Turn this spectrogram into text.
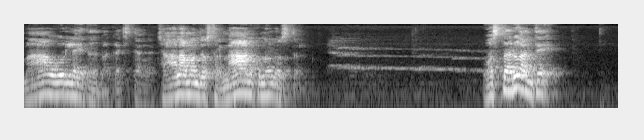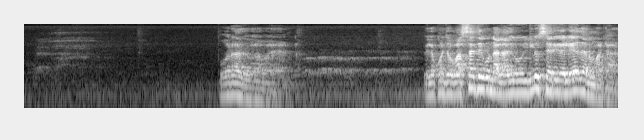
మా ఊర్లో అవుతుంది బా ఖచ్చితంగా. చాలామంది వస్తారు. నా అనుకున్న వాళ్ళు వస్తారు. వస్తారు అంతే. పోరాదు బాబాయ్ అంట. వీళ్ళు కొంచెం వసతిగా ఉండాలి. అది ఇల్లు సరిగా లేదనమాట ఆడ.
